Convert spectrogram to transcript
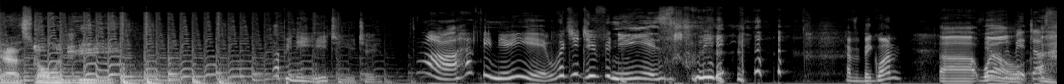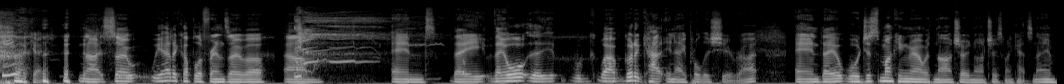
Castology. Happy New Year to you two. Oh, happy New Year! What'd you do for New Year's, Nick? Have a big one. Uh, well, a bit dusty? okay. No, so we had a couple of friends over, um, and they they all they, well, I've got a cat in April this year, right? And they were just mucking around with Nacho. Nacho's my cat's name.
